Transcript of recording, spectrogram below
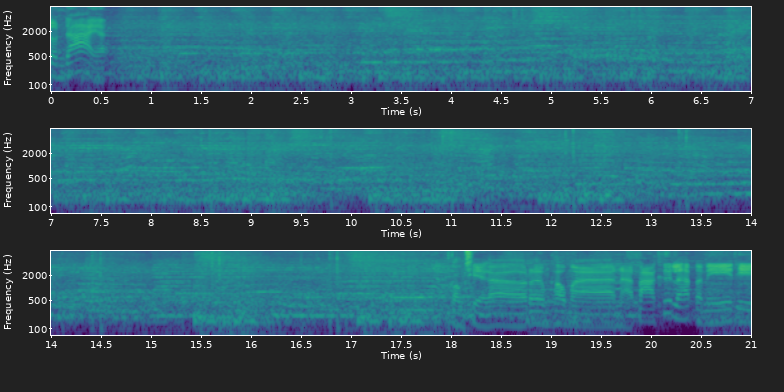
จนได้ฮะก เข้ามาหนาตาขึ้นแล้วครับ ตอนนี้ที่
